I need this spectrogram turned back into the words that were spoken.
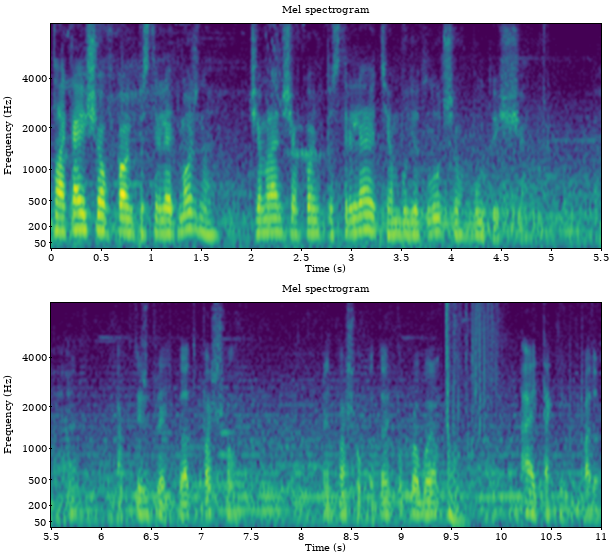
Так, а еще в кого-нибудь пострелять можно? Чем раньше я в кого-нибудь постреляю, тем будет лучше в будущем. Так. Ах ты ж, блядь, куда ты пошел? Блядь, пошел, давай попробуем. Ай, так не попаду.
